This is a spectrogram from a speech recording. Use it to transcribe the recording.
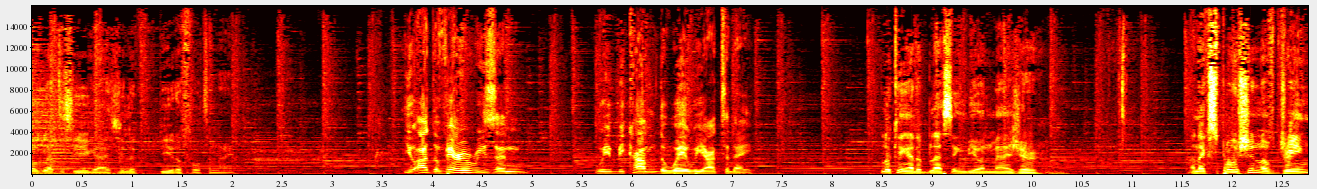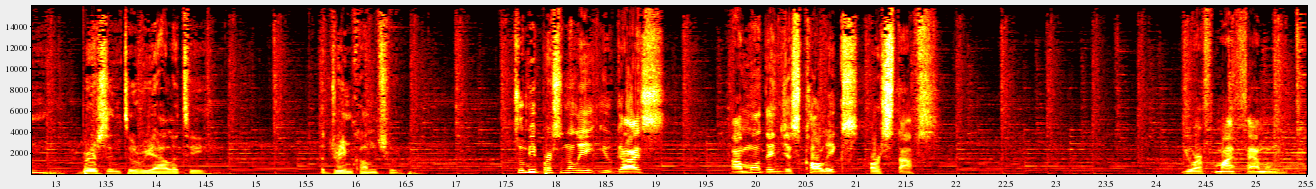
So glad to see you guys. You look beautiful tonight. You are the very reason we become the way we are today. Looking at a blessing beyond measure. An explosion of dream burst into reality. A dream come true. To me personally, you guys are more than just colleagues or staffs. You are my family.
